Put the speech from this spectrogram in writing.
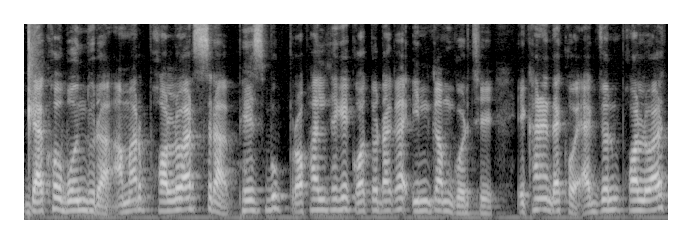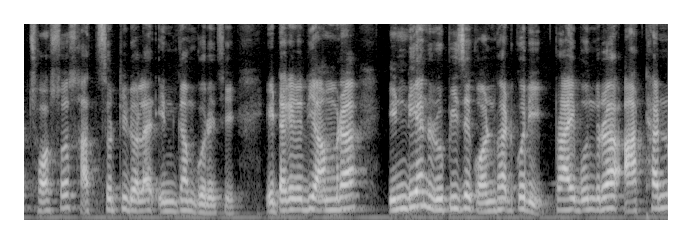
দেখো বন্ধুরা, আমার ফলোয়ার্সরা ফেসবুক প্রোফাইল থেকে কত টাকা ইনকাম করছে? এখানে দেখো, একজন ফলোয়ার ছশো সাতষট্টি ডলার ইনকাম করেছে। এটাকে যদি আমরা ইন্ডিয়ান রুপিজে কনভার্ট করি, প্রায় বন্ধুরা আটান্ন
